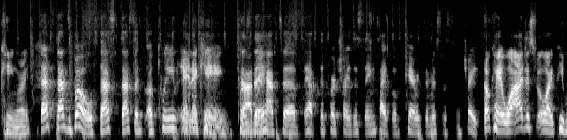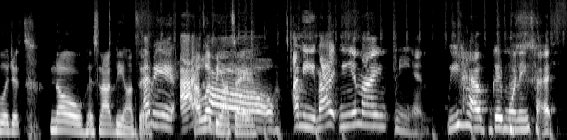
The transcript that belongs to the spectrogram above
king, right? That's that's both. That's that's a, a queen and, And a king. because they it. have to they have to portray the same type of characteristics and traits. Okay. Well, I just feel like people are just no, it's not Beyonce. I mean, I, I love Beyonce. I mean, my me and my man, we have good morning text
